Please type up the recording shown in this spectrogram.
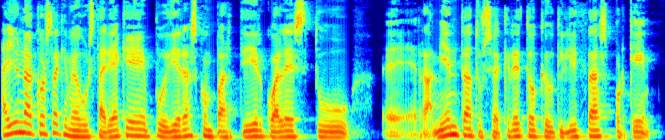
Hay una cosa que me gustaría que pudieras compartir, cuál es tu eh, herramienta, tu secreto que utilizas, porque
